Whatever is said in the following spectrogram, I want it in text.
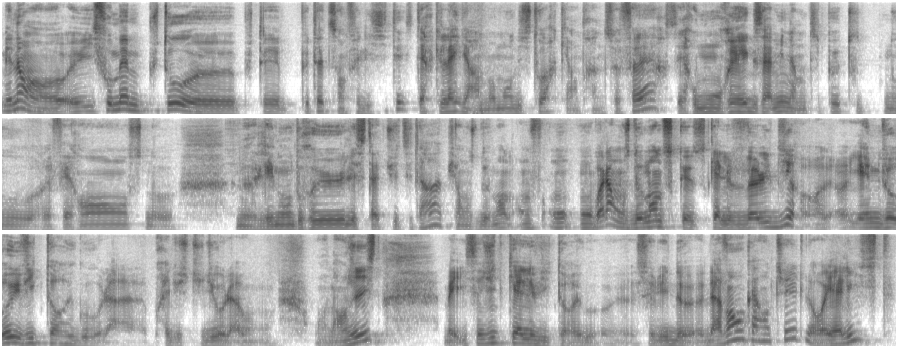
mais non, euh, il faut même plutôt euh, peut-être s'en féliciter. C'est-à-dire que là, il y a un moment d'histoire qui est en train de se faire, c'est-à-dire où on réexamine un petit peu toutes nos références, nos, les noms de rues, les statuts, etc. Et puis on se demande, on, voilà, on se demande ce qu'elles veulent dire. Il y a une rue Victor Hugo, là, près du studio, là où on, enregistre. Mais il s'agit de quel Victor Hugo? Euh, Celui d'avant 48, le royaliste,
